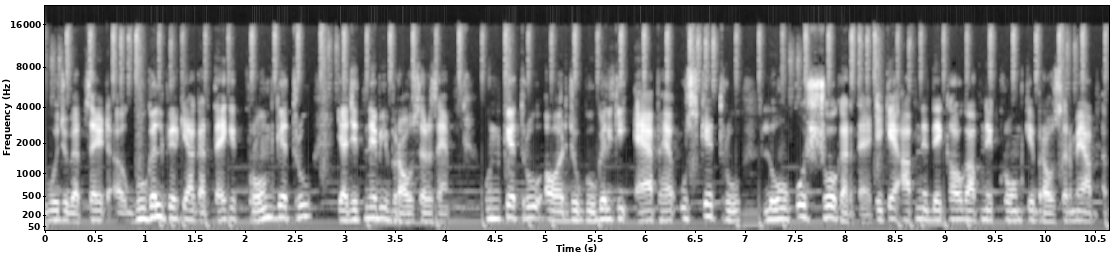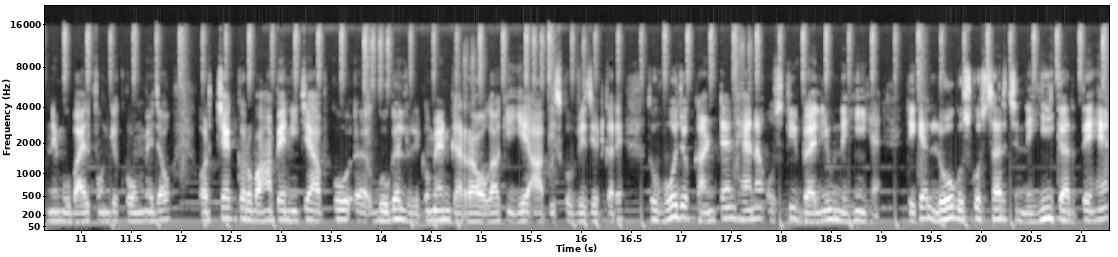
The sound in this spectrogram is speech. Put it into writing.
वो जो वेबसाइट गूगल फिर क्या करता है कि क्रोम के थ्रू या जितने भी ब्राउज़र्स हैं, उनके थ्रू और जो गूगल की ऐप है, उसके थ्रू लोगों को शो करता है, ठीक है? आपने देखा होगा, अपने क्रोम के ब्राउज़र में आप अपने मोबाइल फ़ोन के क्रोम में जाओ और चेक करो, वहाँ पे नीचे आपको गूगल रिकमेंड कर रहा होगा कि ये आप इसको विज़िट करें। तो वो जो कंटेंट है ना, उसकी वैल्यू नहीं है, ठीक है? लोग उसको सर्च नहीं करते हैं।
